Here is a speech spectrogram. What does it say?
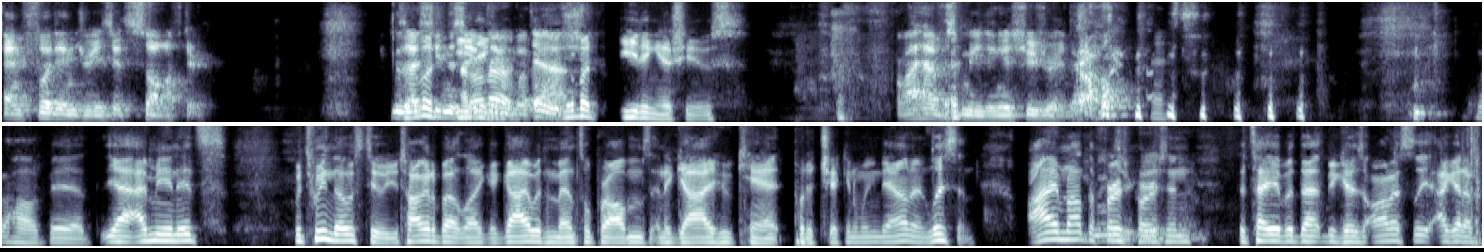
and foot injuries. It's softer. Because What I've about seen the I same thing. know, I'm like, Dash. "Holy what shit." about eating issues I have some eating issues right now. Oh man, yeah. I mean, it's between those two. You're talking about like a guy with mental problems and a guy who can't put a chicken wing down. And listen, I'm not the first are good, person to tell you about that because honestly, I got a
